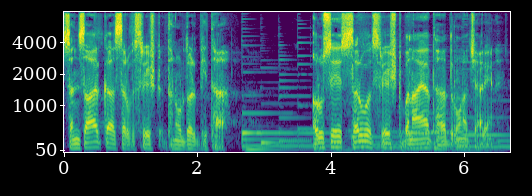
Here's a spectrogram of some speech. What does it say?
संसार का सर्वश्रेष्ठ धनुर्धर भी था। और उसे सर्वश्रेष्ठ बनाया था द्रोणाचार्य ने।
